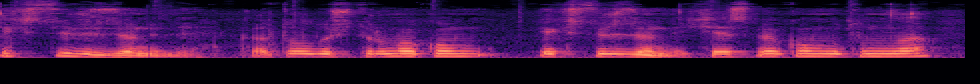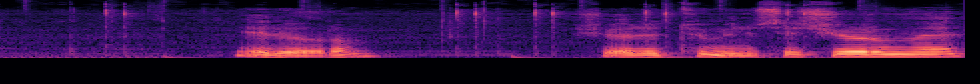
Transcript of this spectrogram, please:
Ekstrüzyon ile katı oluşturma kom ekstrüzyon ile kesme komutumla geliyorum. Şöyle tümünü seçiyorum ve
